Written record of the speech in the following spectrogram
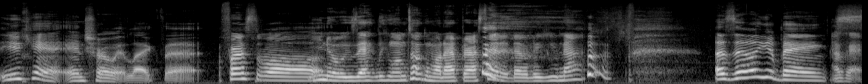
You can't intro it like that. First of all, You know exactly who I'm talking about after I said it, though, do you not? Azealia Banks Okay.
